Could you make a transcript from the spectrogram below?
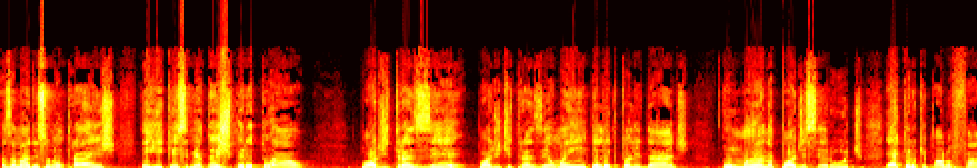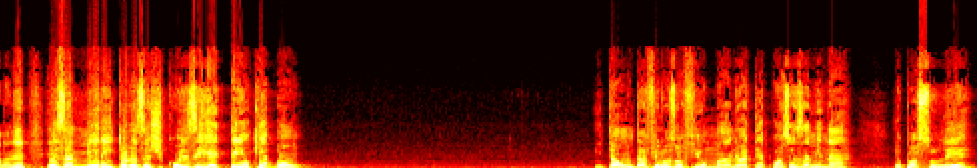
Mas, amado, isso não traz enriquecimento espiritual. Pode trazer, pode te trazer uma intelectualidade humana, pode ser útil. É aquilo que Paulo fala, né? Examinem todas as coisas e retenham o que é bom. Então, da filosofia humana, eu até posso examinar eu posso ler,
